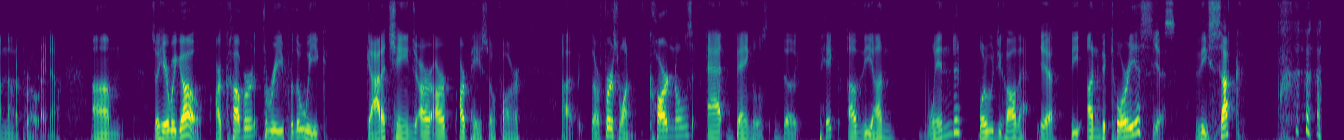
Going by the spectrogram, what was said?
I'm not a pro right now. Um, so here we go. Our cover three for the week. Gotta change our our our pace so far. Uh, our first one: Cardinals at Bengals. The pick of the unwind. What would you call that? yeah. The unvictorious. Yes. The suck.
